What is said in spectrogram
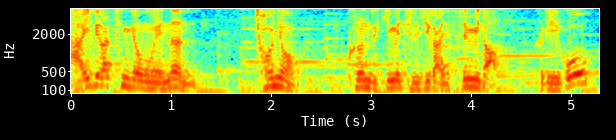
아이비 같은 경우에는 전혀 그런 느낌이 들지가 않습니다. 그리고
